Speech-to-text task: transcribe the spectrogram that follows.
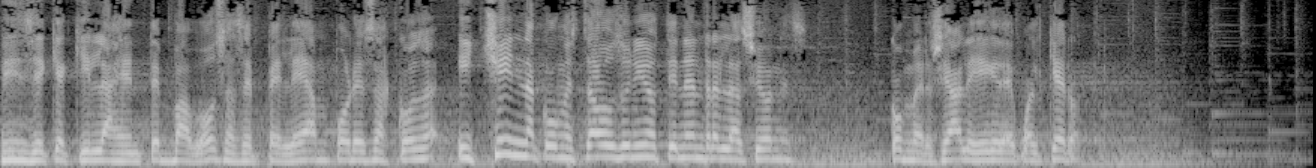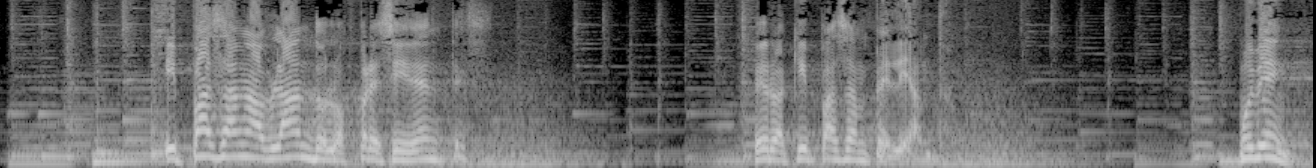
Fíjense que aquí la gente es babosa, se pelean por esas cosas. Y China con Estados Unidos tienen relaciones comerciales y de cualquier otro. Y pasan hablando los presidentes. Pero aquí pasan peleando. Muy bien.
